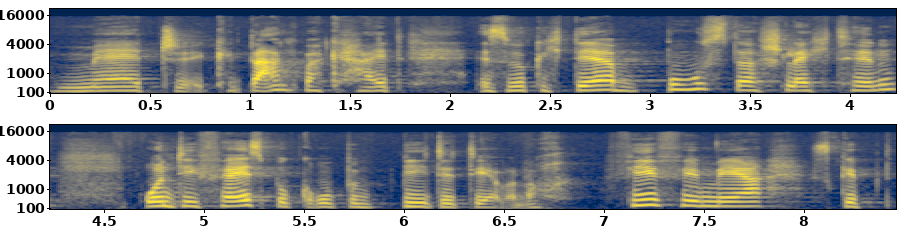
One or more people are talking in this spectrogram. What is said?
Magic. Dankbarkeit ist wirklich der Booster schlechthin. Und die Facebook-Gruppe bietet dir aber noch viel, viel mehr. Es gibt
